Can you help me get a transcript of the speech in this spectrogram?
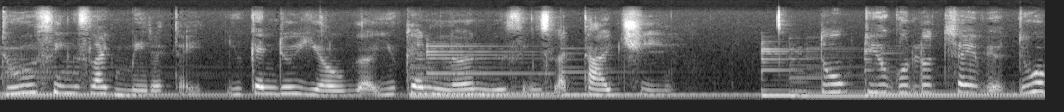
do things like meditate. You can do yoga. You can learn new things like tai chi. Talk to your good lord savior. Do a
